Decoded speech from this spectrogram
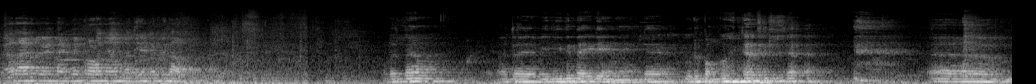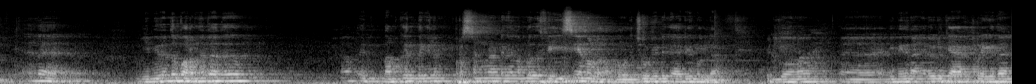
വേറെ ആരും വേണ്ട എന്നെ ട്രോളാൻ ഞാൻ മതി അങ്ങനെ പിതാവ് അതെല്ലാം മറ്റേ വിനീതിന്റെ ഐഡിയ ആണ്. എന്റെ ഒരു പങ്കും ഇല്ലാത്തില്ല അല്ല? വിനീത് അത് പറഞ്ഞത് അത് നമുക്ക് എന്തെങ്കിലും പ്രശ്നങ്ങളുണ്ടെങ്കിൽ നമ്മളത് ഫേസ് ചെയ്യാന്നുള്ളത് നമ്മൾ ഒളിച്ചോടിയിട്ട് കാര്യമൊന്നുമില്ല. എനിക്ക് ഏഹ് വിനീതിന് അങ്ങനെ ഒരു ക്യാരക്ടർ എഴുതാൻ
